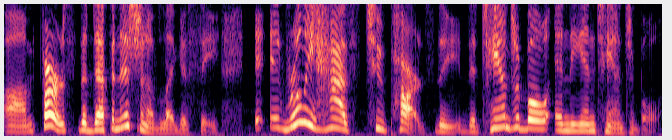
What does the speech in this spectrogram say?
Um, first, the definition of legacy. It, really has two parts the, the tangible and the intangible.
